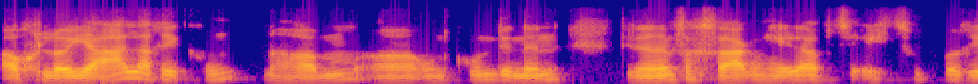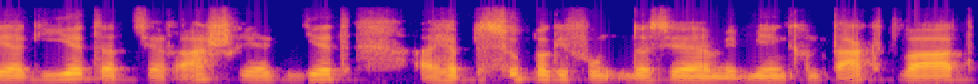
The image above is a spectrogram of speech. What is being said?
auch loyalere Kunden haben äh, und Kundinnen, die dann einfach sagen, hey, da habt ihr echt super reagiert, da habt ihr rasch reagiert, äh, ich habe das super gefunden, dass ihr mit mir in Kontakt wart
